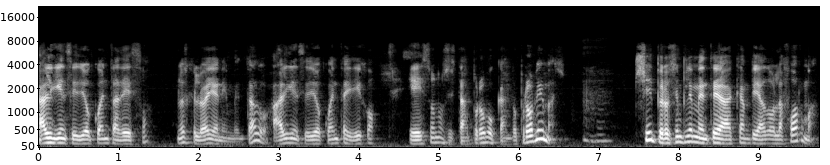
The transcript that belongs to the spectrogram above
Alguien se dio cuenta de eso, no es que lo hayan inventado, alguien se dio cuenta y dijo, eso nos está provocando problemas. Sí, pero simplemente ha cambiado la forma.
